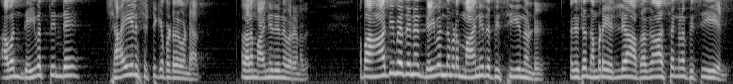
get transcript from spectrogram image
അവൻ ദൈവത്തിന്റെ ഛായയിൽ സൃഷ്ടിക്കപ്പെട്ടത് കൊണ്ടാണ് അതാണ് മാന്യത എന്ന് പറയുന്നത്. അപ്പോൾ ആദ്യമേ തന്നെ ദൈവം നമ്മുടെ മാന്യത ഫിസ് ചെയ്യുന്നുണ്ട്. എന്ന് വെച്ചാൽ നമ്മുടെ എല്ലാ അവകാശങ്ങളും ഫിസ് ചെയ്യുകയാണ് ദൈവം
